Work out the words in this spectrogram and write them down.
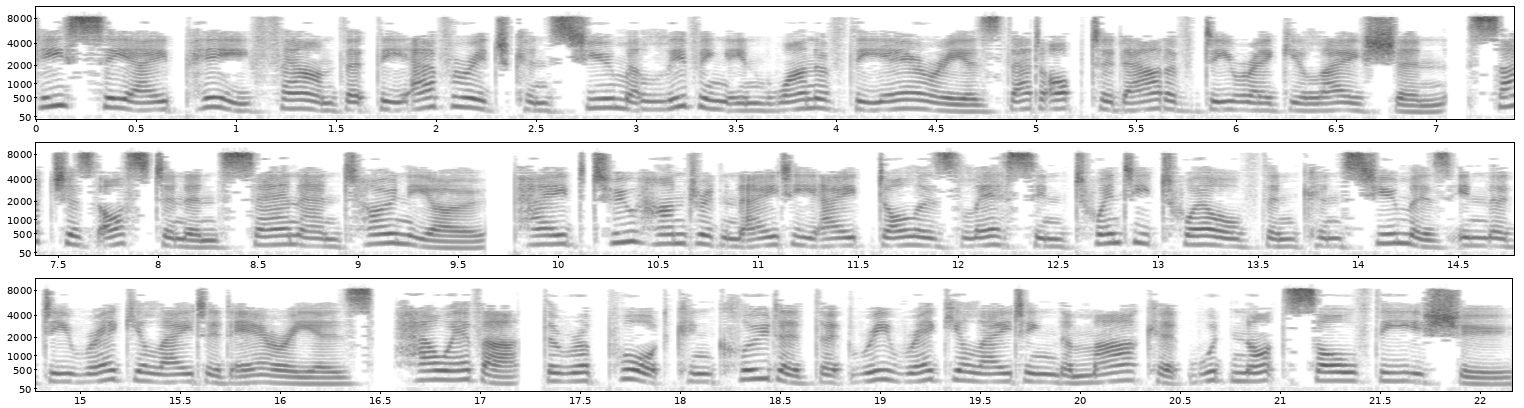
TCAP found that the average consumer living in one of the areas that opted out of deregulation, such as Austin and San Antonio, paid $288 less in 2012 than consumers in the deregulated areas. However, the report concluded that re-regulating the market would not solve the issue.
